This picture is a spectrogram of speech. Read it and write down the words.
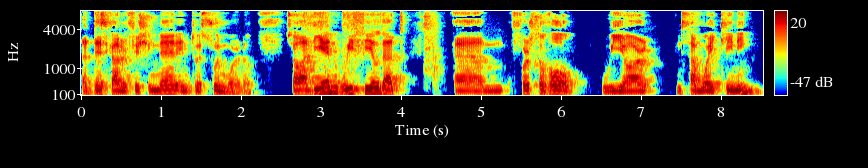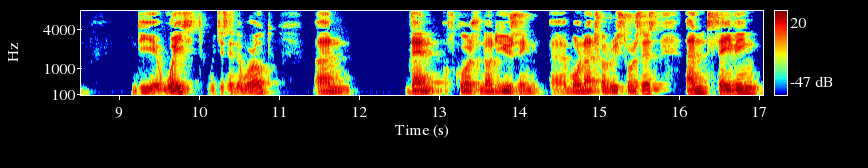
that discarded fishing net into a swimwear. No? So at the end, we feel that, um, first of all, we are in some way cleaning the waste which is in the world. And then, of course, not using uh, more natural resources and saving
